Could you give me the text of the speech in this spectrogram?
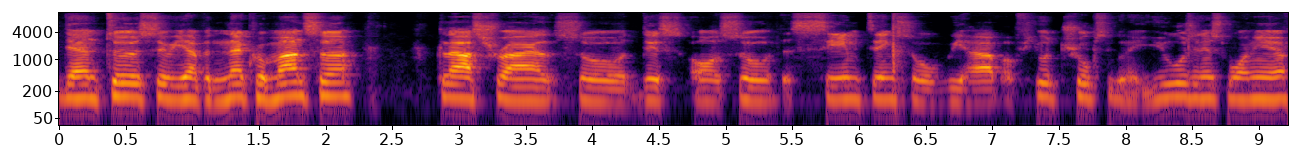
then Thursday we have a Necromancer class trial. So this also the same thing. So we have a few troops we're going to use in this one here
